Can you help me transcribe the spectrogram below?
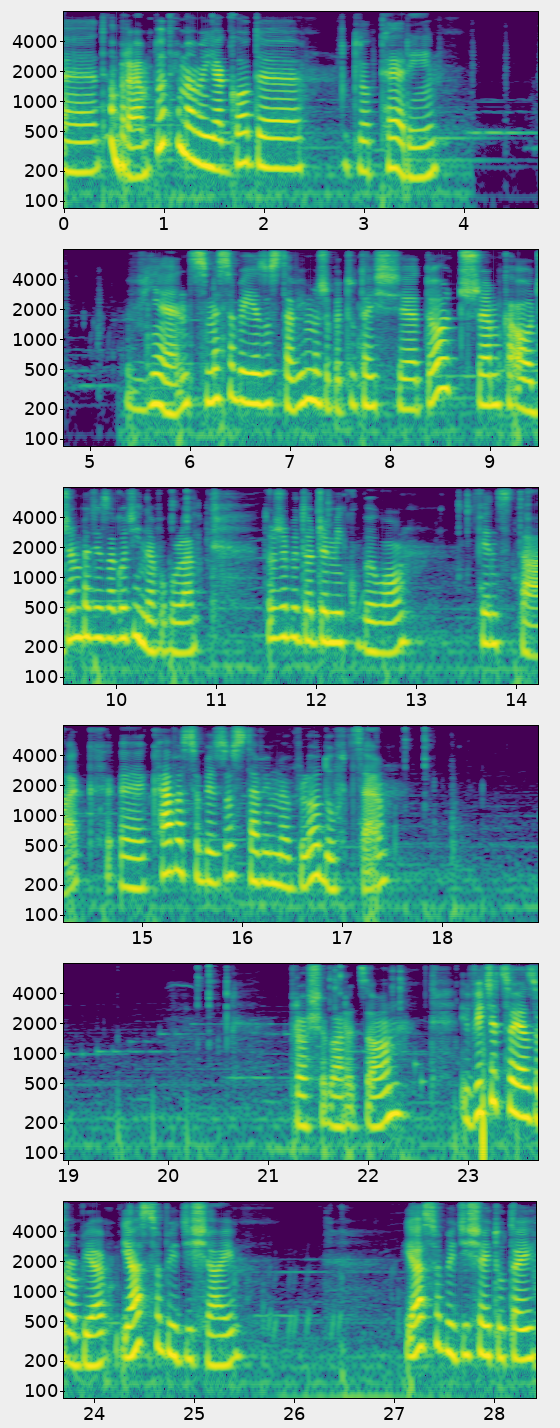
E, dobra, tutaj mamy jagodę gloterii. Więc my sobie je zostawimy, żeby tutaj się do drzemka... O, dżem będzie za godzinę w ogóle to żeby do dżemiku było. Więc tak, y, kawę sobie zostawimy w lodówce. Proszę bardzo. I wiecie co ja zrobię? Ja sobie dzisiaj ja sobie dzisiaj tutaj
